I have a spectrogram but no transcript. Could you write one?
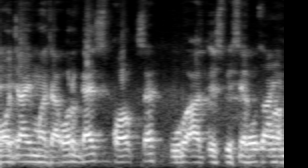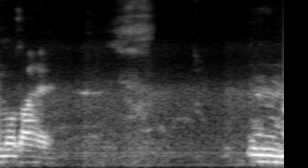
मोजा हम्म। ही मज़ा और गैस कॉर्क सेट पूरा स्पेशल मोजा ही। मोजा है। हम्म।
